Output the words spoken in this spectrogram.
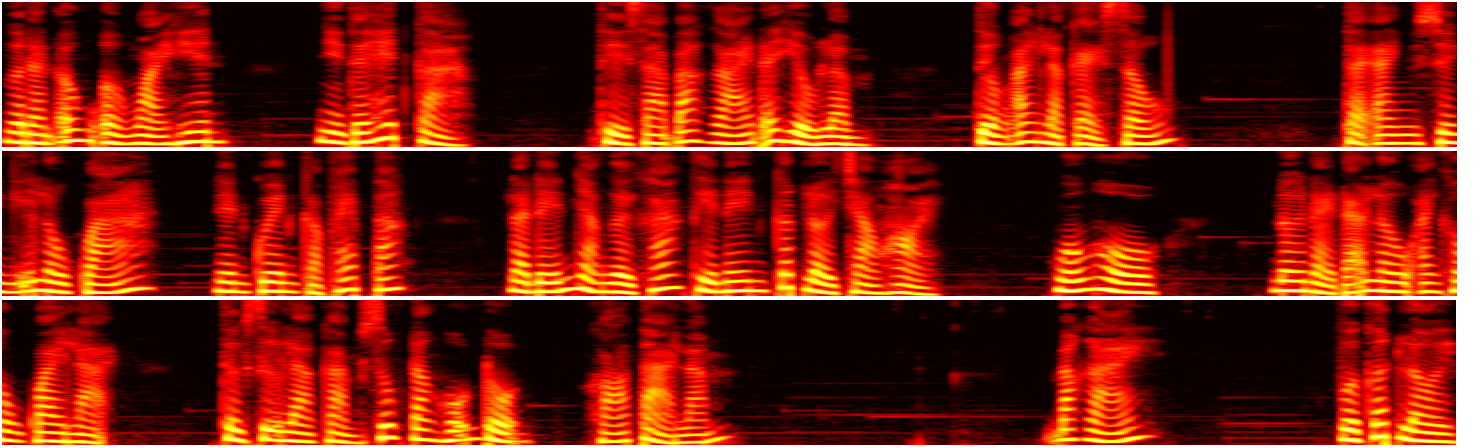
Người đàn ông ở ngoài hiên nhìn thấy hết cả. Thì ra bác gái đã hiểu lầm, tưởng anh là kẻ xấu. Tại anh suy nghĩ lâu quá nên quên cả phép tắc. Là đến nhà người khác thì nên cất lời chào hỏi. Huống hồ, nơi này đã lâu anh không quay lại. Thực sự là cảm xúc đang hỗn độn, khó tả lắm. Bác gái Vừa cất lời,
